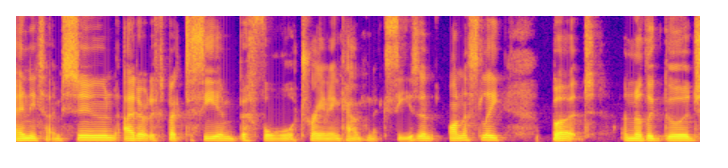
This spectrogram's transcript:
anytime soon. I don't expect to see him before training camp next season, honestly. But another good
